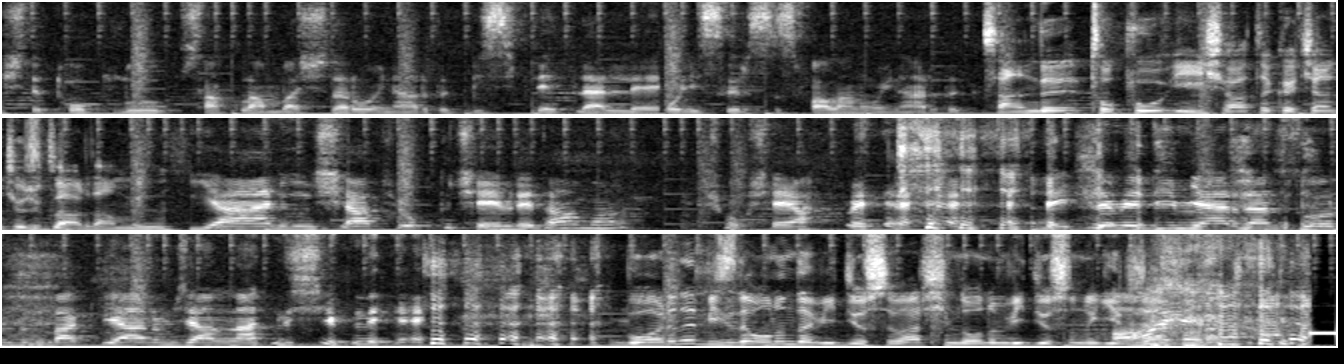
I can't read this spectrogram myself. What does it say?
İşte toplu saklambaçlar oynardık. Bisikletlerle polis hırsız falan oynardık. Sen de topu inşaata kaçan çocuklardan mıydın? Yani inşaat yoktu çevrede ama çok şey yapmaya beklemediğim yerden sordun bak yanım canlandı şimdi. Bu arada bizde onun da videosu var. Şimdi onun videosunu gireceğim.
